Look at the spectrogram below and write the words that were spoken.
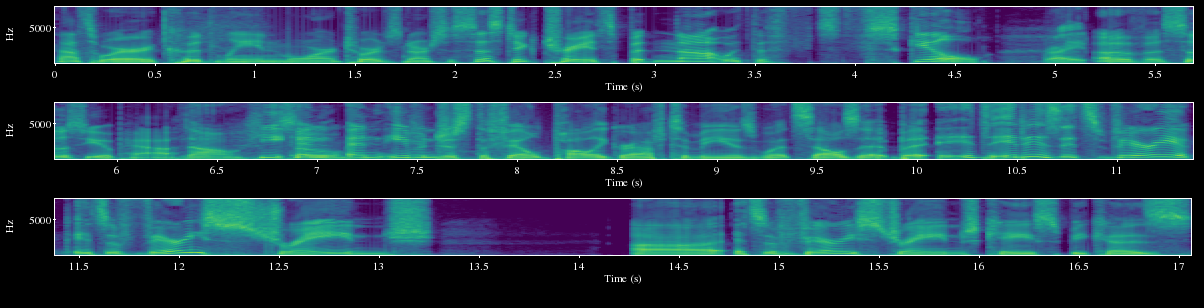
that's where it could lean more towards narcissistic traits, but not with the f- skill Right. of a sociopath. No, he So- and, and even just the failed polygraph to me is what sells it. But it it is it's very it's a very strange, uh, it's a very strange case because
